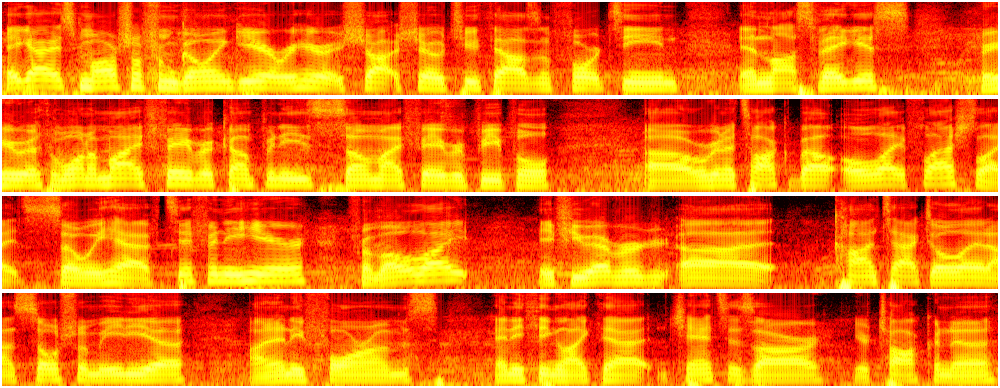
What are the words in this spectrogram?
Hey guys, Marshall from Going Gear. We're here at SHOT Show 2014 in Las Vegas. We're here with one of my favorite companies, some of my favorite people. Uh, we're going to talk about Olight flashlights. So we have Tiffany here from Olight. If you ever uh, contact Olight on social media, on any forums, anything like that, chances are you're talking to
